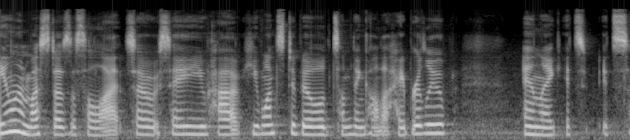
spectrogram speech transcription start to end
Elon Musk does this a lot. So say you have he wants to build something called a hyperloop and like it's it's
